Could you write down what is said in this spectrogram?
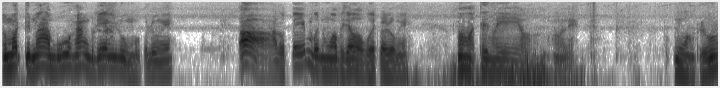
น้องมอสขึ้นมาบูห้างบูแดงอยู่หลุมปลาลุงเอ้อ้ารถเต็มเบิดหัวพี่เจ้าเบิดปลาลุงเอ้มาหอดถึงแล้วหอดแล้ว ม่วงลุง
